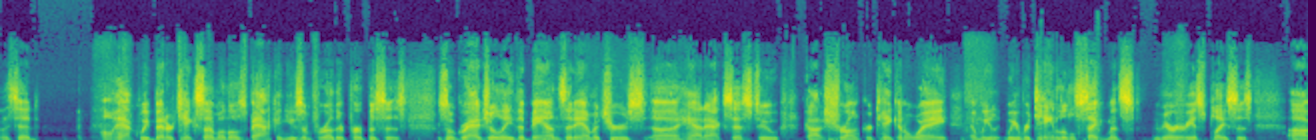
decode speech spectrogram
they said, oh heck we better take some of those back and use them for other purposes. So gradually the bands that amateurs uh, had access to got shrunk or taken away and we we retained little segments various places. Uh,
